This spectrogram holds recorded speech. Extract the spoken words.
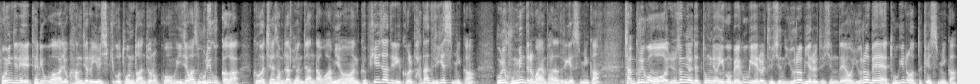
본인들이 데리고 가가지고 강제로 일시키고 돈도 안 줘놓고 이제 와서 우리 국가가 그거 제3자 변제한다고 하면 그 피해자들이 그걸 받아들이겠습니까? 우리 국민들은 과연 받아들이겠습니까? 자 그리고 윤석열 대통령이고 외국 예를 드시는 유럽 예를 드시는데요. 유럽에 독일 은 어떻게 했습니까?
